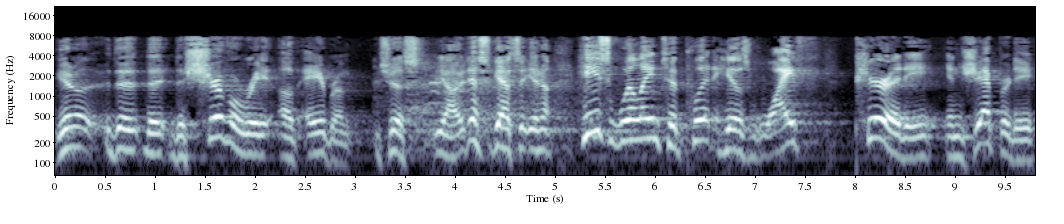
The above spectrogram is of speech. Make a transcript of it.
you know, the, the, the chivalry of Abram just, you know, just gets it, you know. He's willing to put his wife purity in jeopardy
